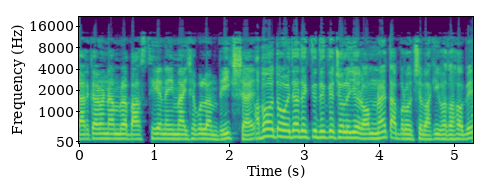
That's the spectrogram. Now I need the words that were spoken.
যার কারণে আমরা বাস থেকে নেই মাইসা বললাম, রিক্সায়। আপাতত ওয়েদার দেখতে দেখতে চলে যায় রমনায়, তারপর হচ্ছে বাকি কথা হবে।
